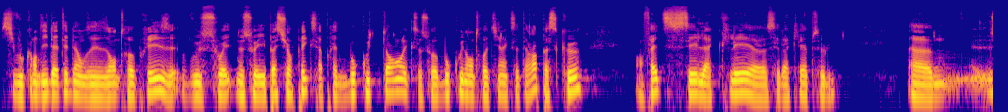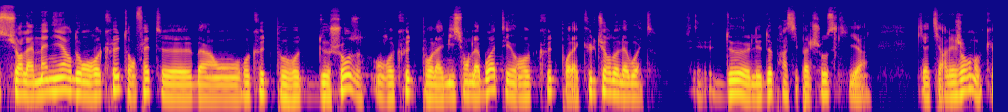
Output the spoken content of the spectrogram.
si vous candidatez dans des entreprises, vous soyez, ne soyez pas surpris que ça prenne beaucoup de temps et que ce soit beaucoup d'entretiens, etc. Parce que en fait, c'est la clé, c'est la clé absolue. Euh, sur la manière dont on recrute, en fait, ben, on recrute pour deux choses. On recrute pour la mission de la boîte et on recrute pour la culture de la boîte. C'est deux, les deux principales choses qui, qui attirent les gens. Donc,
